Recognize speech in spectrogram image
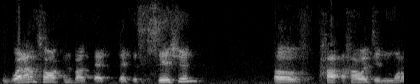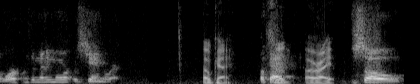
what I'm talking about that that decision of how, how I didn't want to work with him anymore was January. okay. Okay. So, all right. So,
